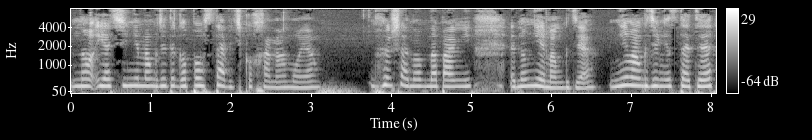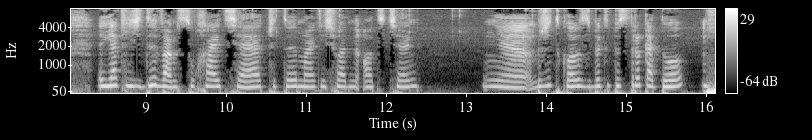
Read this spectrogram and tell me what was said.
No, ja ci nie mam gdzie tego postawić, kochana moja. Szanowna pani, no nie mam gdzie. Nie mam gdzie niestety. Jakiś dywan, słuchajcie, czy ty ma jakiś ładny odcień? Nie, brzydko, zbyt pystrokato.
